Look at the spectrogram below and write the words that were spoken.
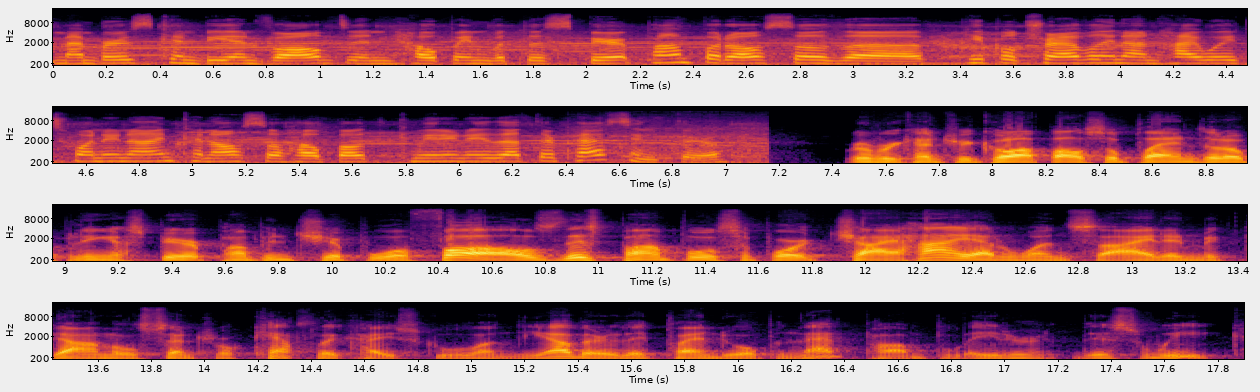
members can be involved in helping with the spirit pump, but also the people traveling on Highway 29 can also help out the community that they're passing through. River Country Co-op also plans on opening a spirit pump in Chippewa Falls. This pump will support Chi High on one side and McDonell Central Catholic High School on the other. They plan to open that pump later this week.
